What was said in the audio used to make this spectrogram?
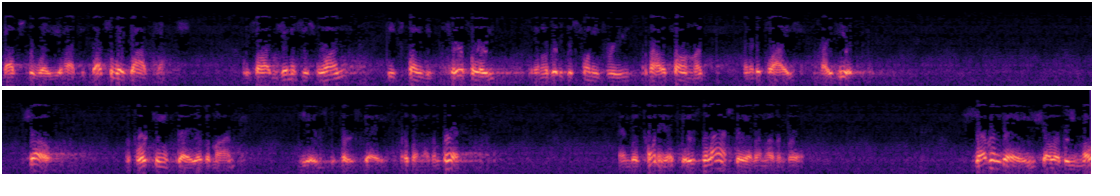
That's the way you have to, that's the way God counts. We saw in Genesis 1. He explained it carefully in Leviticus 23 about atonement, and it applies right here. So, the 14th day of the month is the first day of unleavened bread and the twentieth is the last day of unleavened bread. Seven days shall there be no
